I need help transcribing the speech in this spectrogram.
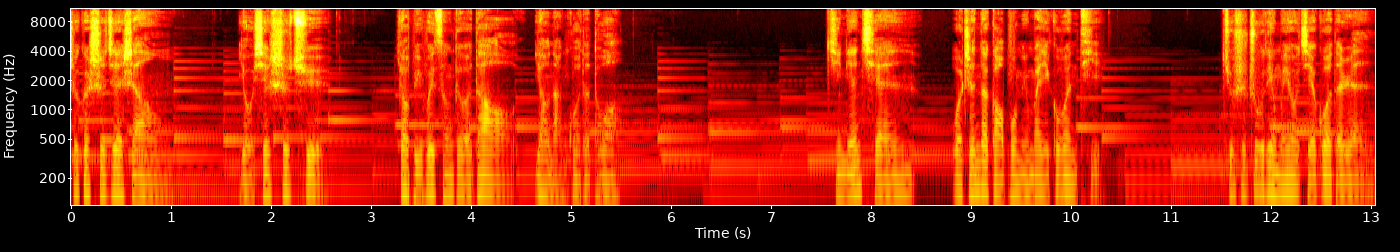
这个世界上，有些失去，要比未曾得到要难过的多。几年前，我真的搞不明白一个问题，就是注定没有结果的人，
